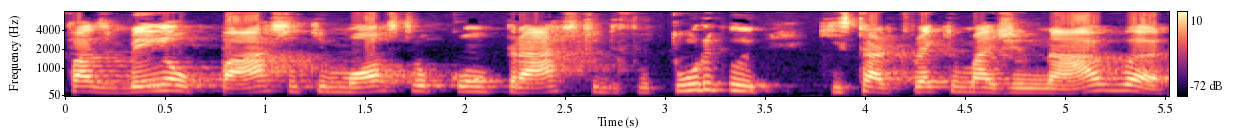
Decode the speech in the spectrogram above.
Faz bem ao passo que mostra o contraste do futuro que, que Star Trek imaginava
